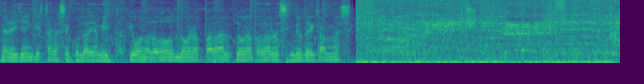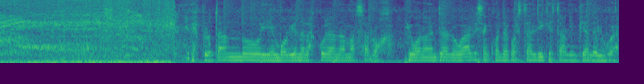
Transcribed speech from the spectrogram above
Mary Jane que está en la secundaria mitad. Y bueno, los dos logra parar, logra parar al simbionte de Carnage explotando y envolviendo la escuela en una masa roja. Y bueno, entra al lugar y se encuentra con Stan Lee que está limpiando el lugar.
